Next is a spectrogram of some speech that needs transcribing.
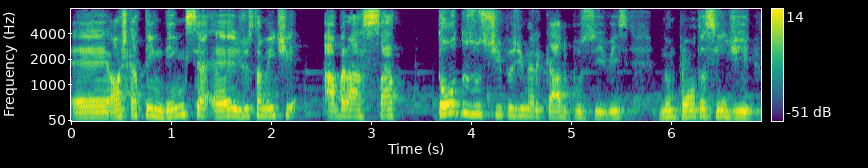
é, acho que a tendência é justamente abraçar todos os tipos de mercado possíveis, num ponto assim de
